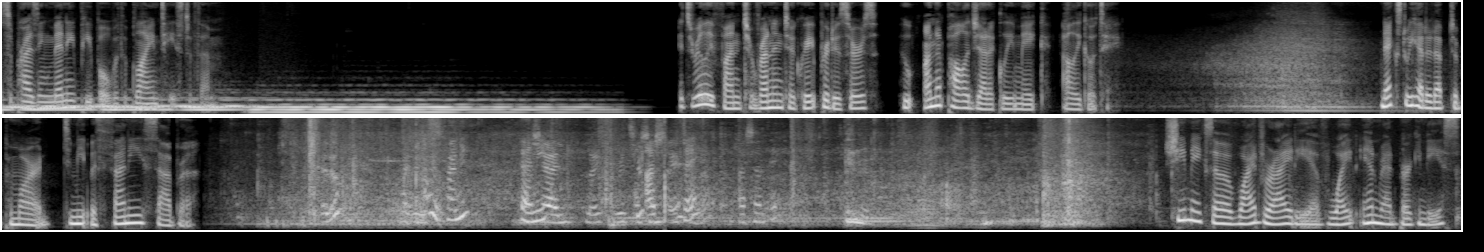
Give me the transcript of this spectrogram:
surprising many people with a blind taste of them. It's really fun to run into great producers who unapologetically make aligoté. Next, we headed up to Pommard to meet with Fanny Sabre. Hello, my name is Fanny. Fanny, Nice to meet you. enchantée. Enchantée. she makes a wide variety of white and red burgundies,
